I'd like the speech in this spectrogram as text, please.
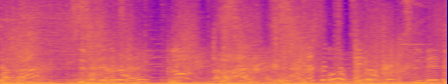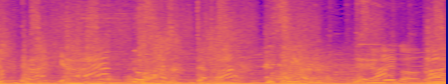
た潰れなさいのお爪が。やーどうした口に爪が。甘い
